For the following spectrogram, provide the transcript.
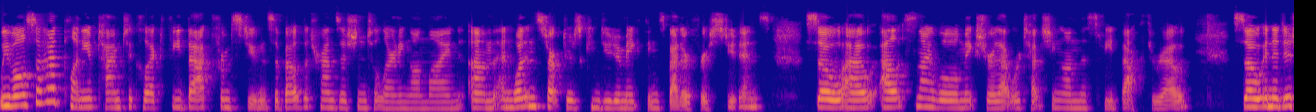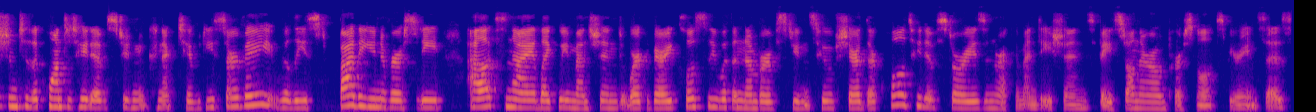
We've also had plenty of time to collect feedback from students about the transition to learning online um, and what instructors can do to make things better for students. So uh, Alex and I will make sure that we're touching on this feedback throughout. So in addition to the quantitative student connectivity survey released by the university, Alex and I, like we mentioned, work very closely with a number of students who have shared their qualitative stories and recommendations based on their own personal experiences.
